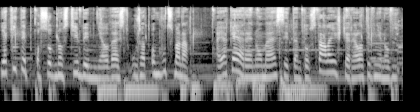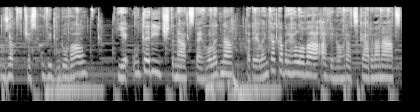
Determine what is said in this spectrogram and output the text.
Jaký typ osobnosti by měl vést úřad ombudsmana? A jaké renomé si tento stále ještě relativně nový úřad v Česku vybudoval? Je úterý 14. ledna, tady Lenka Kabrhelová a Vinohradská 12,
